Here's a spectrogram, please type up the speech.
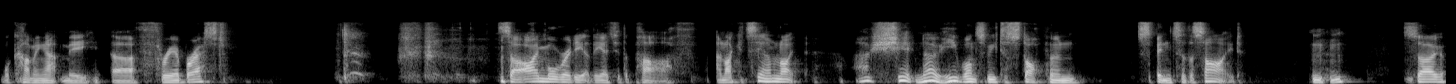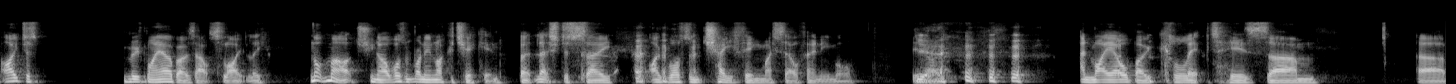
were coming at me uh, three abreast. so I'm already at the edge of the path, and I can see I'm like, oh shit, no, he wants me to stop and spin to the side. Mm-hmm. So I just moved my elbows out slightly. Not much, you know, I wasn't running like a chicken, but let's just say I wasn't chafing myself anymore. yeah. and my elbow clipped his um, uh,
